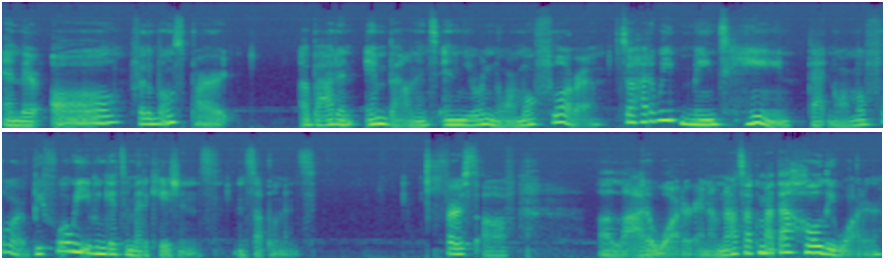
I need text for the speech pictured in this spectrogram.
and they're all, for the most part, about an imbalance in your normal flora. So, how do we maintain that normal flora before we even get to medications and supplements? First off, a lot of water. And I'm not talking about that holy water,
